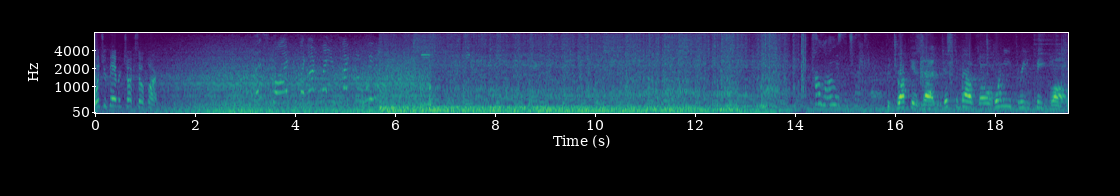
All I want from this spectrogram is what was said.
What's your favorite truck so far? This one, because I got to lay inside the wheel. How long is the truck? The truck is uh, just about 23 feet long.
